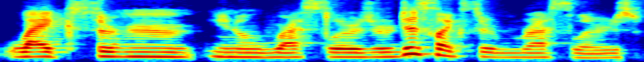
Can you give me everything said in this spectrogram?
like certain you know wrestlers or dislike certain wrestlers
